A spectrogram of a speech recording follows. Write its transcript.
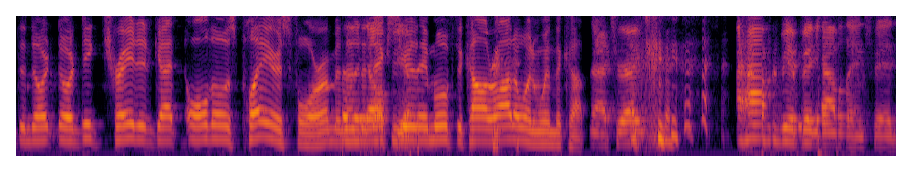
the Nord- Nordique traded got all those players for him, and then the next year they moved to Colorado and win the cup. That's right. I happen to be a big Avalanche fan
